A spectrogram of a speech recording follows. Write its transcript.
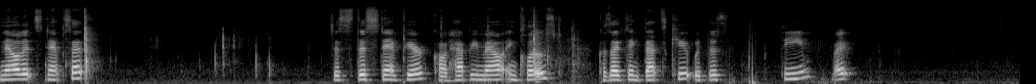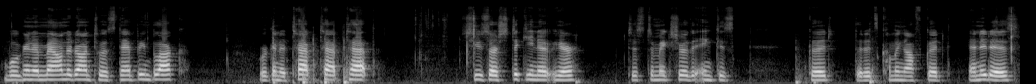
Snailed it stamp set. Just this stamp here called Happy Mail enclosed. Because I think that's cute with this theme. Right? We're going to mount it onto a stamping block. We're going to tap, tap, tap. use our sticky note here just to make sure the ink is good, that it's coming off good. And it is.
